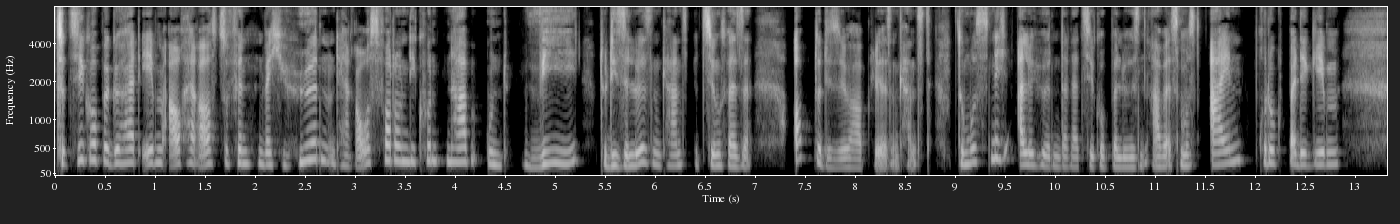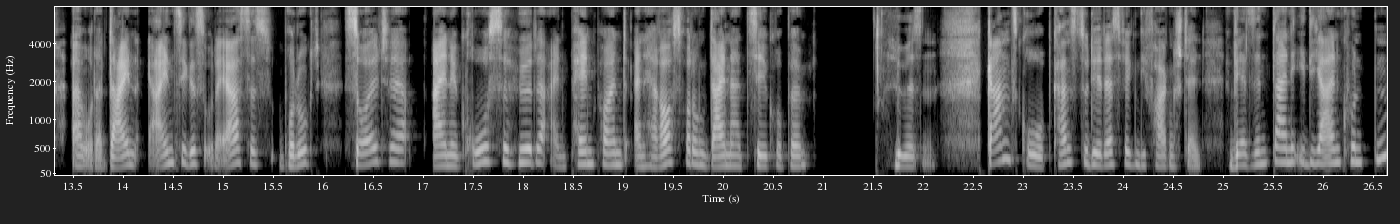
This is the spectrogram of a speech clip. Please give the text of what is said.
Zur Zielgruppe gehört eben auch herauszufinden, welche Hürden und Herausforderungen die Kunden haben und wie du diese lösen kannst, beziehungsweise ob du diese überhaupt lösen kannst. Du musst nicht alle Hürden deiner Zielgruppe lösen, aber es muss ein Produkt bei dir geben äh, oder dein einziges oder erstes Produkt sollte eine große Hürde, ein Painpoint, eine Herausforderung deiner Zielgruppe lösen. Ganz grob kannst du dir deswegen die Fragen stellen, wer sind deine idealen Kunden?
